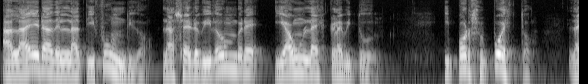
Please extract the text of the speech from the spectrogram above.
a la era del latifundio, la servidumbre y aún la esclavitud. Y por supuesto, la,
